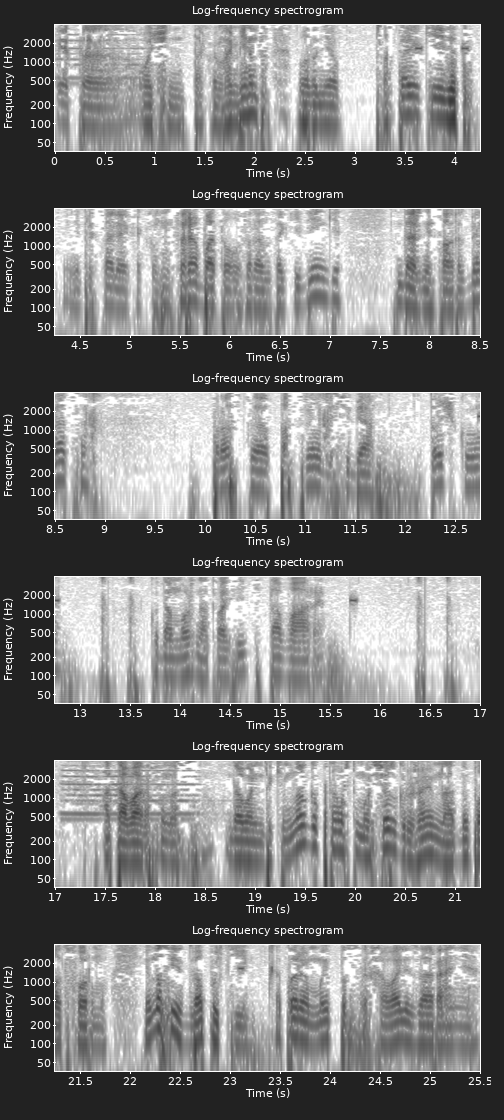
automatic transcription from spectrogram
Это очень такой момент. Вот у него составик едет. Я не представляю, как он зарабатывал сразу такие деньги. Даже не стал разбираться просто построил для себя точку, куда можно отвозить товары. А товаров у нас довольно-таки много, потому что мы все сгружаем на одну платформу. И у нас есть два пути, которые мы подстраховали заранее.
